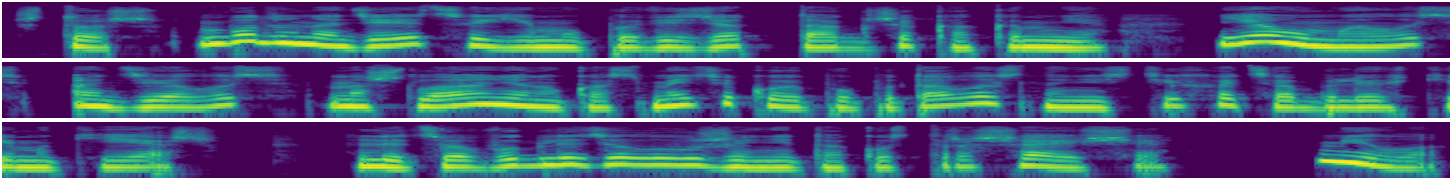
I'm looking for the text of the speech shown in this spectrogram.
Что ж, буду надеяться, ему повезет так же, как и мне. Я умылась, оделась, нашла Анину косметику и попыталась нанести хотя бы легкий макияж. Лицо выглядело уже не так устрашающе. Мило.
